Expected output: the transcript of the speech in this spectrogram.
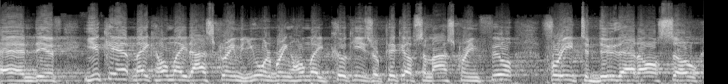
And if you can't make homemade ice cream and you want to bring homemade cookies or pick up some ice cream, feel free to do that also.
